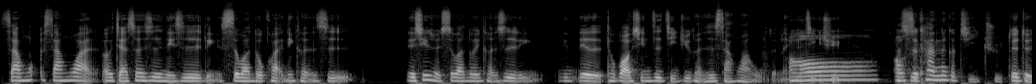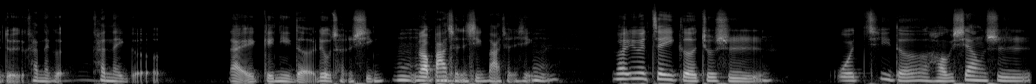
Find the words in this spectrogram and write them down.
三三万，呃，假设是你是领四万多块，你可能是你的薪水四万多，你可能是领你的投保薪资集聚可能是三万五的那个集聚。哦，是是看那个集聚，对对对，看那个看那个来给你的六成薪，嗯然后八，成薪八成薪。嗯那因为这个就是我记得好像是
